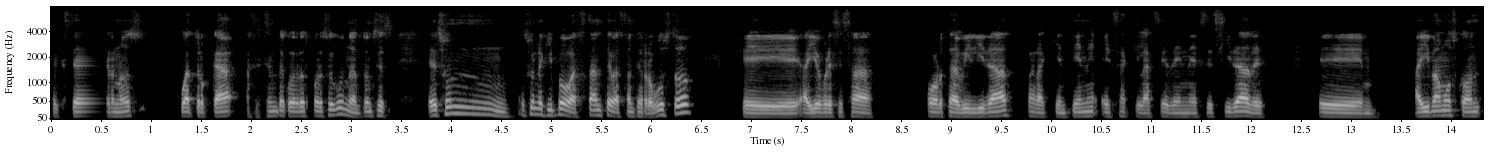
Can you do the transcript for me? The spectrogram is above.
externos 4K a 60 cuadros por segundo. Entonces, es un, es un equipo bastante, bastante robusto que ahí ofrece esa portabilidad para quien tiene esa clase de necesidades. Eh, ahí vamos con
